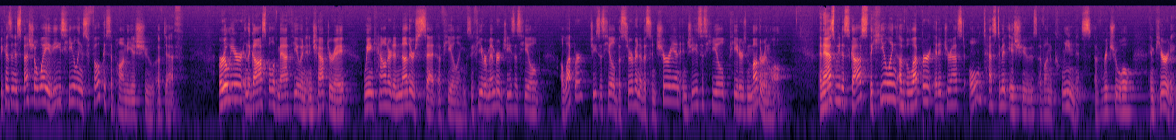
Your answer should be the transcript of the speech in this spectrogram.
Because, in a special way, these healings focus upon the issue of death. Earlier in the Gospel of Matthew, in, in chapter 8, we encountered another set of healings. If you remember, Jesus healed a leper, Jesus healed the servant of a centurion, and Jesus healed Peter's mother in law. And as we discussed, the healing of the leper, it addressed Old Testament issues of uncleanness, of ritual impurity.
